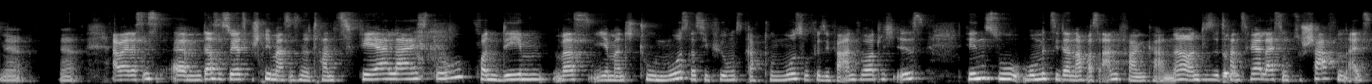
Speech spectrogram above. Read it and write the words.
Ja, ja. Aber das ist, ähm, das, was du jetzt beschrieben hast, ist eine Transferleistung von dem, was jemand tun muss, was die Führungskraft tun muss, wofür sie verantwortlich ist, hinzu, womit sie dann auch was anfangen kann. Ne? Und diese Transferleistung zu schaffen als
